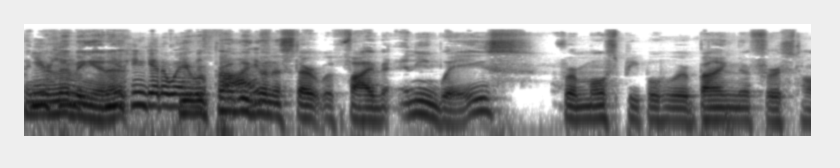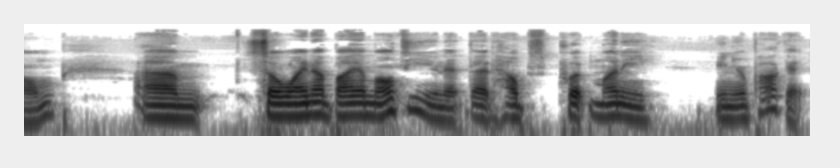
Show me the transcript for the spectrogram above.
and you you're can, living in you it, can get away you were with probably going to start with five anyways for most people who are buying their first home. Um, so why not buy a multi-unit that helps put money in your pocket?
